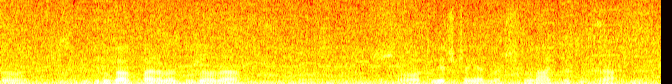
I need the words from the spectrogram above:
No, sobie druga farma zburzona. O, tu jeszcze jedna. Szlak by to trafił.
